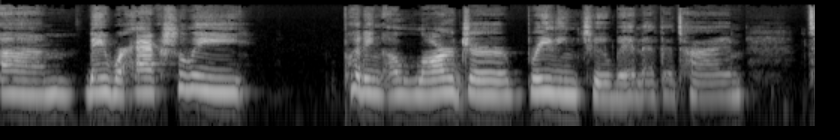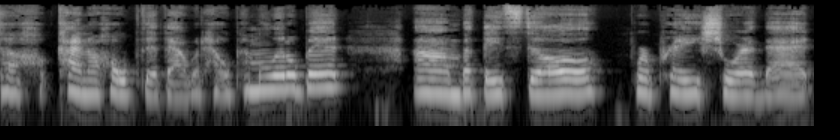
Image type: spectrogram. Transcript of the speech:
um, they were actually putting a larger breathing tube in at the time to kind of hope that that would help him a little bit. Um, but they still were pretty sure that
